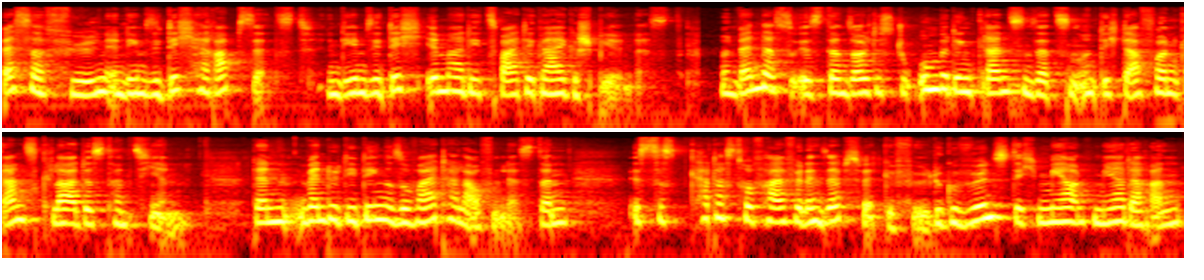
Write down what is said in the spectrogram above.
besser fühlen, indem sie dich herabsetzt, indem sie dich immer die zweite Geige spielen lässt. Und wenn das so ist, dann solltest du unbedingt Grenzen setzen und dich davon ganz klar distanzieren. Denn wenn du die Dinge so weiterlaufen lässt, dann ist es katastrophal für dein Selbstwertgefühl. Du gewöhnst dich mehr und mehr daran,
